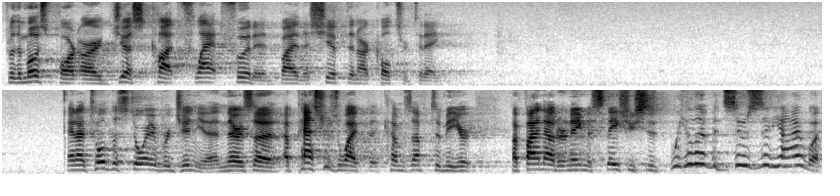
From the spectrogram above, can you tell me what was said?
for the most part, are just caught flat footed by the shift in our culture today. And I told the story of Virginia, and there's a, a pastor's wife that comes up to me, or I find out her name is Stacy. She says, We live in Sioux City, Iowa.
